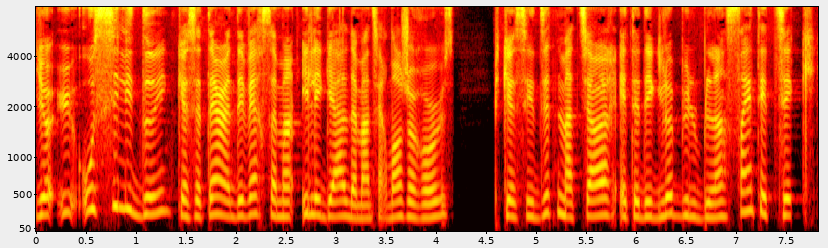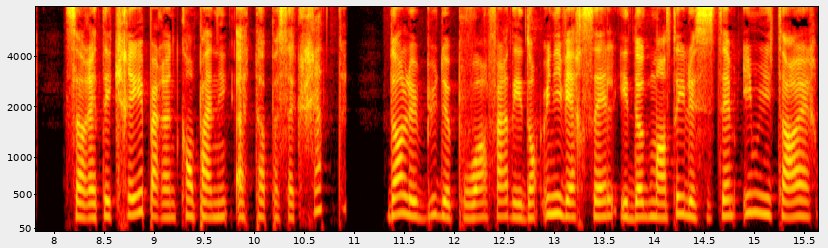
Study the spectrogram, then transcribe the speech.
Il y a eu aussi l'idée que c'était un déversement illégal de matières dangereuses, puis que ces dites matières étaient des globules blancs synthétiques. Ça aurait été créé par une compagnie à top secrète dans le but de pouvoir faire des dons universels et d'augmenter le système immunitaire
